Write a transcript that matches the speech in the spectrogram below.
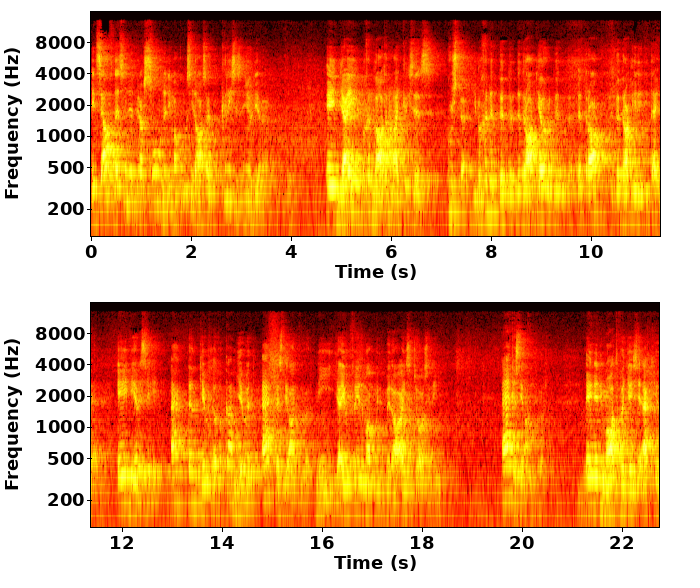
en selfs dis nie net 'n sonde nie, maar kom ons sê daar's 'n krisis in jou lewe. En jy begin later aan daai krisis koester. Jy begin dit dit dit raak jou dit dit raak dit raak identiteit. En die Here sê ek dink jy moet oorkom. Jy moet ek is die antwoord. Nie jy moet vrede maak met met daai situasie nie. Ek is die antwoord. En in die mate wat jy sê ek gee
